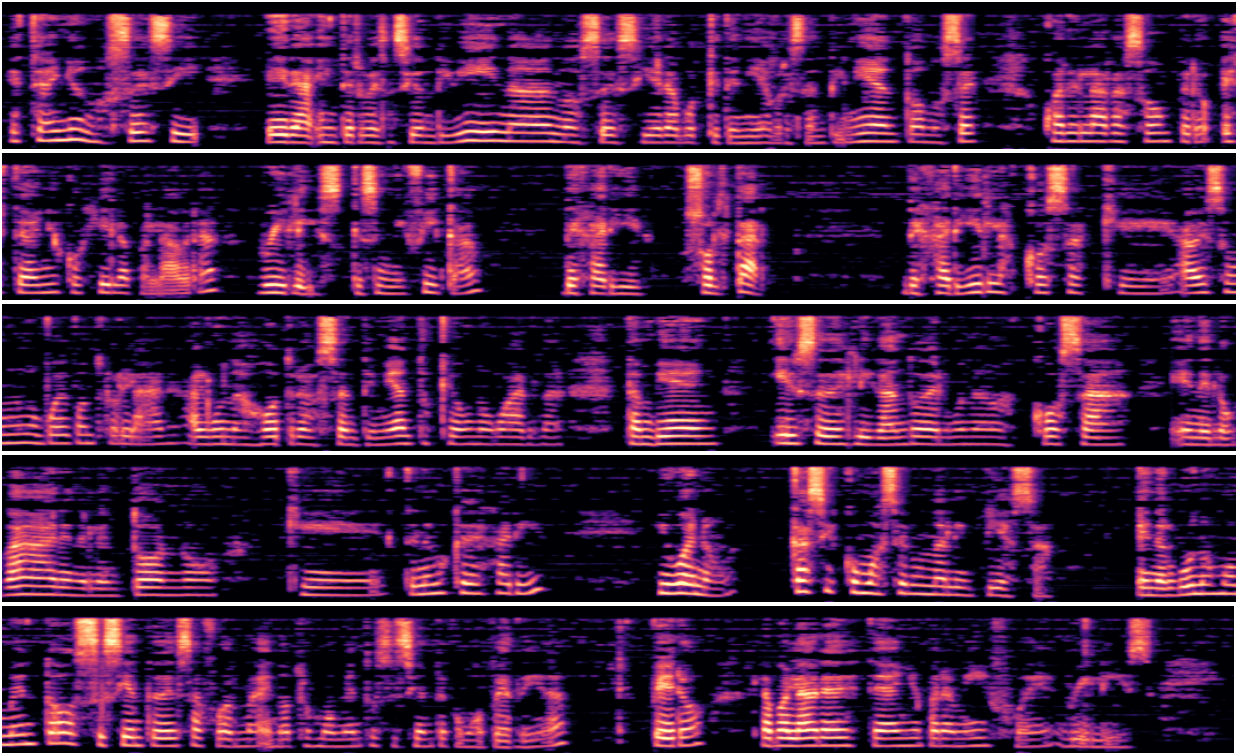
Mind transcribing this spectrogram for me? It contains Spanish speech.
Este año no sé si era intervención divina, no sé si era porque tenía presentimiento, no sé cuál es la razón, pero este año escogí la palabra release, que significa dejar ir, soltar, dejar ir las cosas que a veces uno no puede controlar, algunos otros sentimientos que uno guarda, también irse desligando de algunas cosas en el hogar, en el entorno, que tenemos que dejar ir. Y bueno, casi es como hacer una limpieza. En algunos momentos se siente de esa forma, en otros momentos se siente como pérdida, pero la palabra de este año para mí fue release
